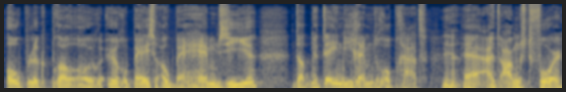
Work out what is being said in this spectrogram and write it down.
openlijk pro-Europees. Ook bij hem zie je dat meteen die rem erop gaat. Ja. Uit angst voor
